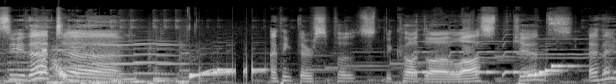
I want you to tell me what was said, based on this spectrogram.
See, that, um... I think they're supposed to be called uh, Lost Kids, I think?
